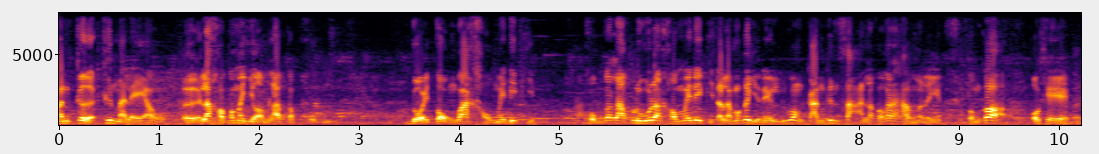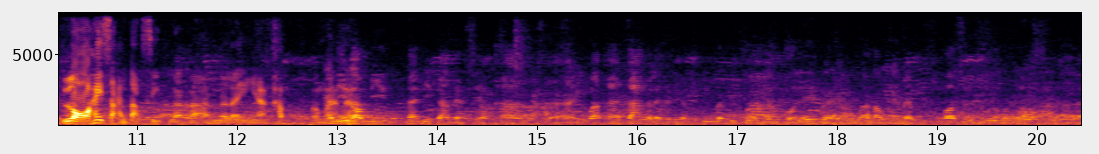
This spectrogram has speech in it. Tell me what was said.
มันเกิดขึ้นมาแล้วเออแล้วเขาก็มายอมรับกับผม โดยตรงว่าเขาไม่ได้ผิด ผมก็รับรู้แล้วเขาไม่ได้ผิดอะไรมันก็อยู่ในร่วงการขึ้นศาลแล้วเขาก็ทำอะไรเงี้ยผมก็โอเค รอให้ศาลตัดสินแล้วกันอะไรอย่างเงี้ยครับประมาอัณนนี้นั้นเรามีได้มีการแบบเสียค่าเสียหายหรือว่าค่าจ้างอะไรไปเนี่ยที่มันมีตัวเรื่องตัวเลขด้วยหรือว่าเราแค่แบบพอสื่อดูเราไม่ได้เสียอะไร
